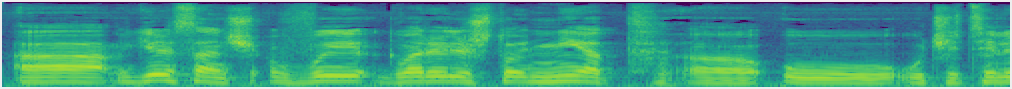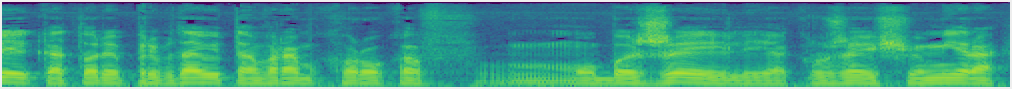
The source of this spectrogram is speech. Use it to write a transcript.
А, Евгений Александрович, вы говорили, что нет э, у учителей, которые преподают там в рамках уроков ОБЖ или окружающего мира,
